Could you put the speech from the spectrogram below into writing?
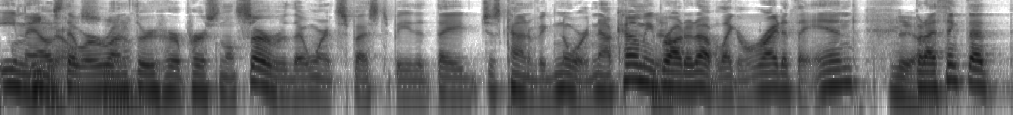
emails, that were run yeah. through her personal server that weren't supposed to be that they just kind of ignored. Now Comey brought it up like right at the end, Yeah. but I think that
